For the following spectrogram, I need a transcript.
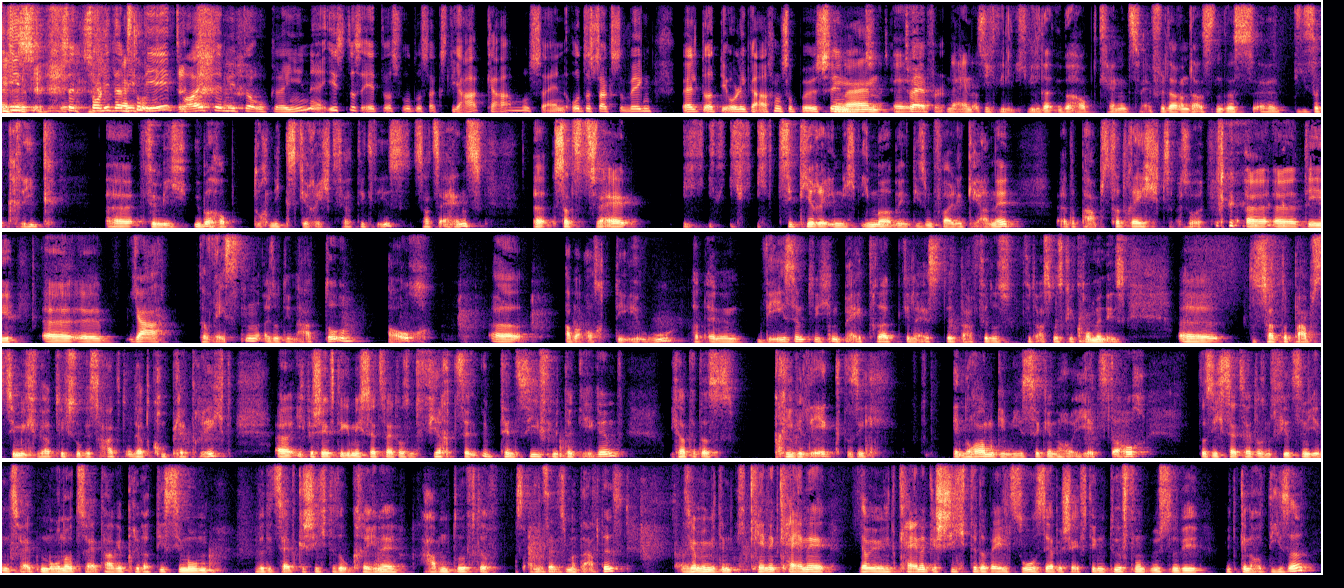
ist Solidarität heute mit der Ukraine, ist das etwas, wo du sagst, ja, klar, muss sein? Oder sagst du wegen, weil dort die Oligarchen so böse sind, nein, Zweifel? Äh, nein, also ich will, ich will da überhaupt keinen Zweifel daran lassen, dass äh, dieser Krieg äh, für mich überhaupt durch nichts gerechtfertigt ist. Satz 1. Äh, Satz 2, ich, ich, ich, zitiere ihn nicht immer, aber in diesem Falle gerne. Äh, der Papst hat recht. Also äh, äh die, äh, äh, ja, der Westen, also die NATO auch, aber auch die EU hat einen wesentlichen Beitrag geleistet dafür, dass, für das, was gekommen ist. das hat der Papst ziemlich wörtlich so gesagt und er hat komplett recht. ich beschäftige mich seit 2014 intensiv mit der Gegend. Ich hatte das Privileg, das ich enorm genieße, genau jetzt auch, dass ich seit 2014 jeden zweiten Monat zwei Tage Privatissimum über die Zeitgeschichte der Ukraine haben durfte, anderer Seite des Mandates. Also ich, habe mich mit dem, ich kenne keine, ich habe mich mit keiner Geschichte der Welt so sehr beschäftigen dürfen und müssen wie mit genau dieser.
